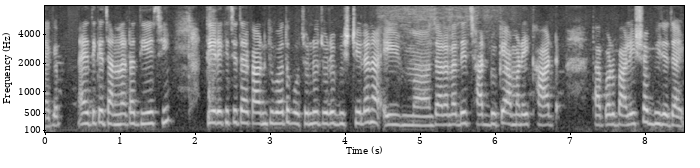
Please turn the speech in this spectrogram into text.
লাগে। আর এদিকে জানালাটা দিয়েছি, দিয়ে রেখেছি তার কারণ কি বলতো, প্রচণ্ড জোরে বৃষ্টি এলে না এই জানালা দিয়ে ছাদ ঢুকে আমার এই খাট, তারপর বালিশ সব ভিজে যায়।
